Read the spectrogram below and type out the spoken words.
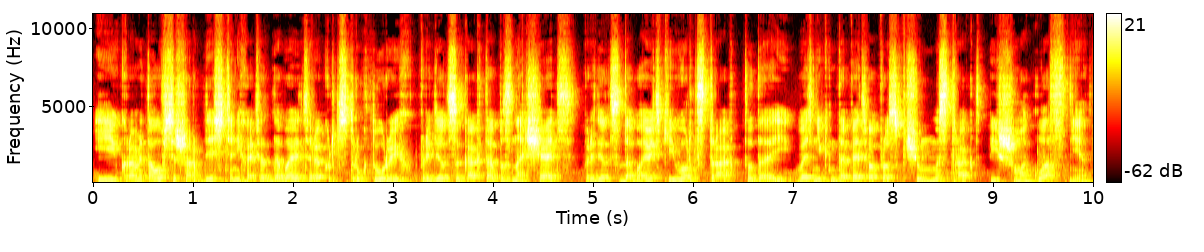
И кроме того, в C-Sharp 10 они хотят добавить рекорд структуры, их придется как-то обозначать, придется добавить keyword struct туда, и возникнет опять вопрос, почему мы struct пишем, а класс нет.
